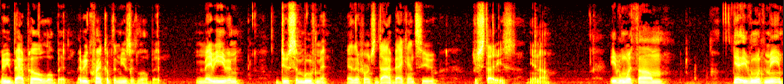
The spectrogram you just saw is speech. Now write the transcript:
maybe backpedal a little bit. Maybe crank up the music a little bit. Maybe even do some movement and then from dive back into your studies, you know. Even with um yeah, even with me,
